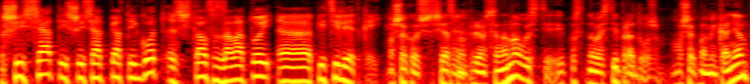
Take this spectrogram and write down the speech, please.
60-й, 65-й год считался золотой э, пятилеткой. Мушакович, сейчас мы прервемся на новости, и после новостей продолжим. Мушак Мамиканян,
